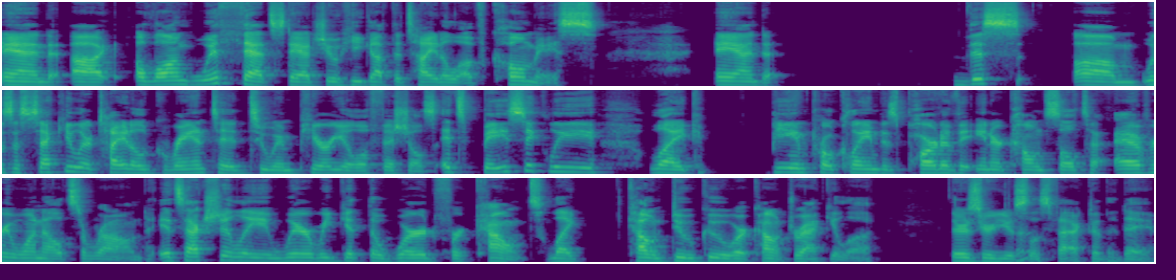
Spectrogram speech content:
And uh, along with that statue, he got the title of Comes. And this um, was a secular title granted to imperial officials. It's basically like being proclaimed as part of the inner council to everyone else around. It's actually where we get the word for count, like Count Dooku or Count Dracula. There's your useless oh. fact of the day.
